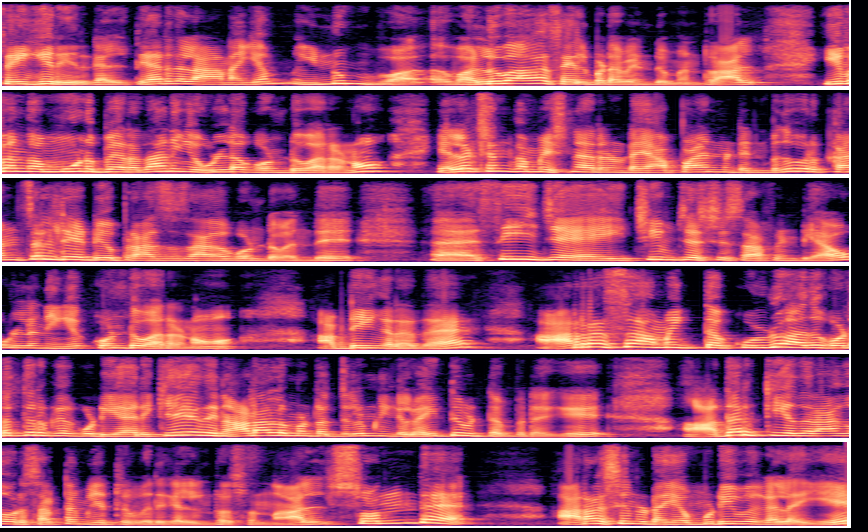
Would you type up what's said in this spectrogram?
செய்கிறீர்கள். தேர்தல் ஆணையம் இன்னும் வ- வலுவாக செயல்பட வேண்டும் என்றால் இவங்க மூணு பேரை தான் நீங்கள் உள்ளே கொண்டு வரணும். எலெக்ஷன் கமிஷனருடைய அப்பாயின்மெண்ட் என்பது ஒரு கன்சல்டேட்டிவ் ப்ராசஸாக கொண்டு வந்து சிஜேஐ சீஃப் ஜஸ்டிஸ் ஆஃப் இந்தியாவை உள்ளே நீங்கள் கொண்டு வரணும். அப்படிங்கிறத அரசு அமைத்த குழு அது கொடுத்திருக்கக்கூடிய அறிக்கையை அது நாடாளுமன்றத்திலும் நீங்கள் வைத்துவிட்ட பிறகு அதற்கு எதிராக ஒரு சட்டம் இயற்றுவீர்கள் என்று சொன்னால் சொந்த அரசினுடைய முடிவுகளையே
